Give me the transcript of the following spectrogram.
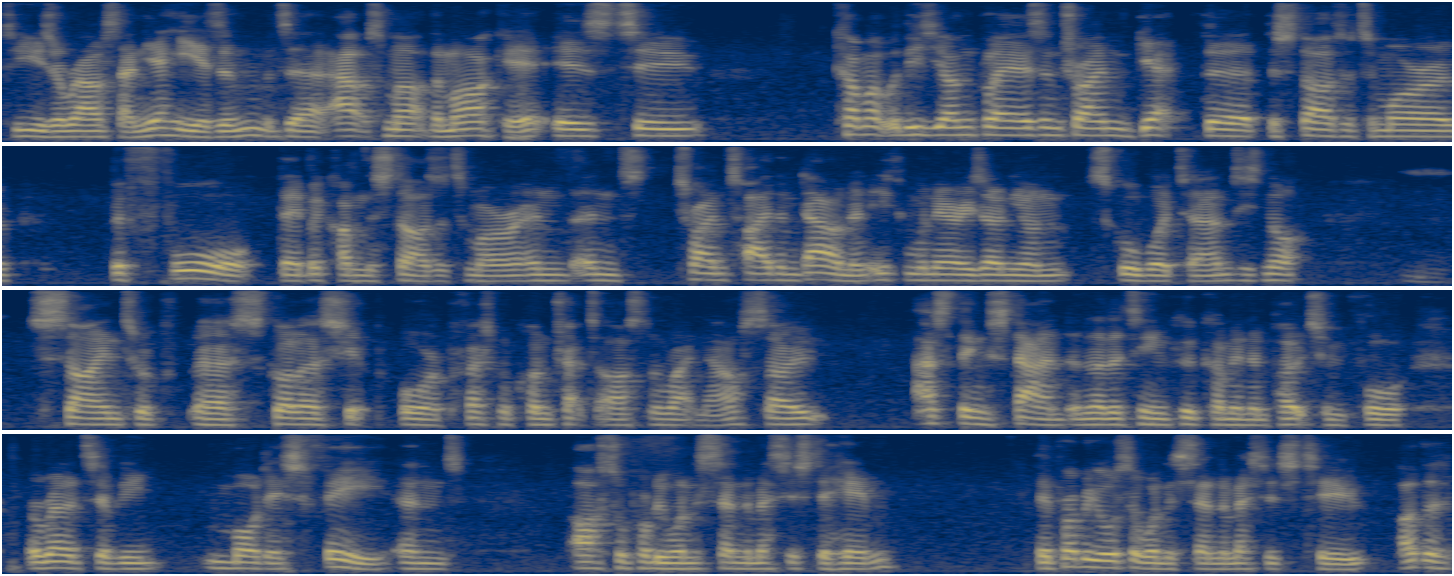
to use a Raul Sanllehiism to outsmart the market is to come up with these young players and try and get the the stars of tomorrow before they become the stars of tomorrow and and try and tie them down. And Ethan Nwaneri is only on schoolboy terms. He's not signed to a, a scholarship or a professional contract to Arsenal right now. So, as things stand, another team could come in and poach him for a relatively modest fee. And Arsenal probably want to send a message to him. They probably also want to send a message to other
